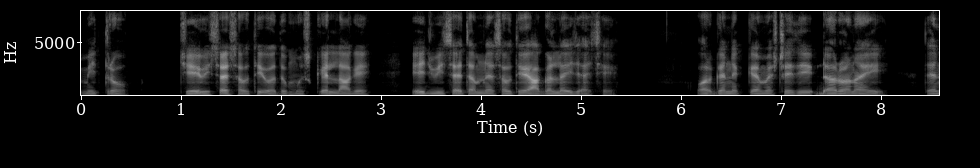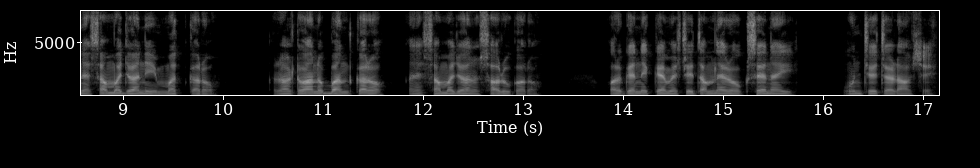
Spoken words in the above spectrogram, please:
મિત્રો, જે વિષય સૌથી વધુ મુશ્કેલ લાગે, એ જ વિષય તમને સૌથી આગળ લઈ જાય છે. ઓર્ગેનિક કેમેસ્ટ્રીથી ડરો નહીં, તેને સમજવાની હિંમત કરો. રટવાનું બંધ કરો અને સમજવાનું શરૂ કરો. ઓર્ગેનિક કેમેસ્ટ્રી તમને રોકશે નહીં, ઊંચે ચડાવશે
